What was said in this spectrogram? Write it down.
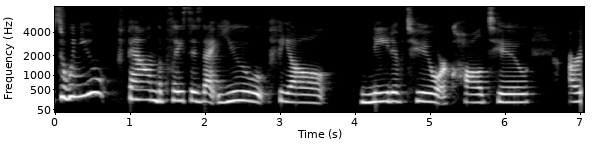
so when you found the places that you feel native to or called to, are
